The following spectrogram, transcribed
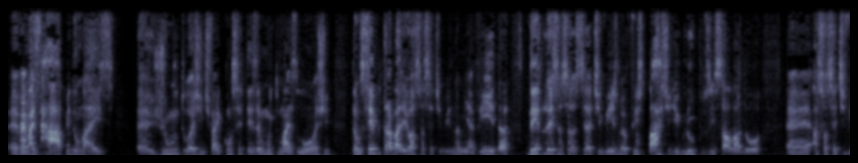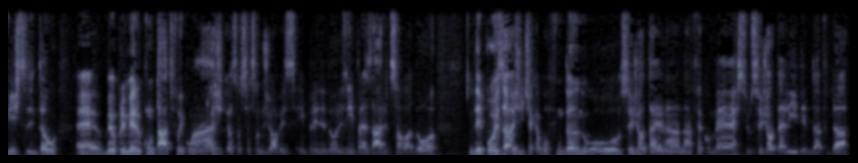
é, vai mais rápido, mas é, junto a gente vai com certeza muito mais longe. Então, sempre trabalhei o associativismo na minha vida. Dentro desse associativismo, eu fiz parte de grupos em Salvador é, associativistas. Então, é, meu primeiro contato foi com a AGE, que é a Associação de Jovens Empreendedores e Empresários de Salvador. Depois a gente acabou fundando o CJE na, na FEComércio, o CJLI dentro da, da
